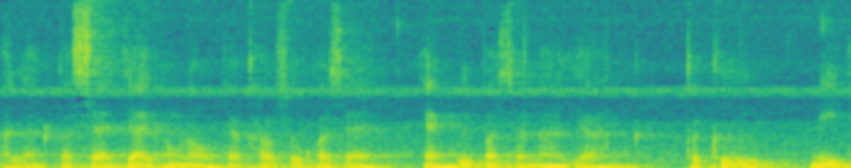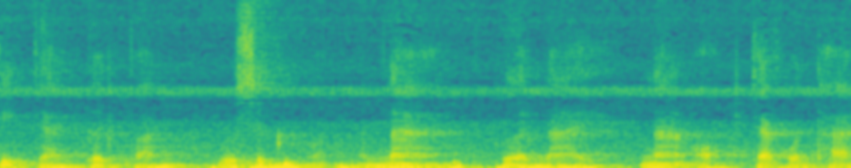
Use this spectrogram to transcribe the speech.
อันแล้วกระแสใจของเราจะเข้าสู่กระแสแห่งวิปัสสนาญาณก็คือมีจิตใจเกิดความรู้สึกว่ามันน่าเบื่อหน่ายน่าออกจากหนทาง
